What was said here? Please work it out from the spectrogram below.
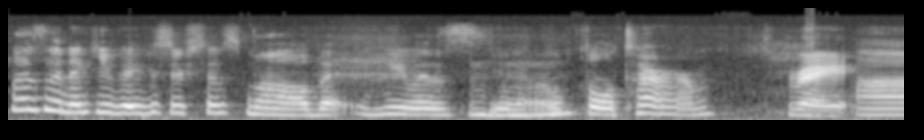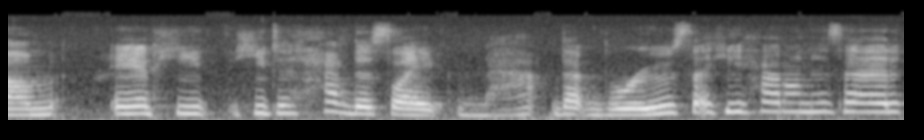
most of the NICU babies are so small, but he was, mm-hmm. you know, mm-hmm. full term. Right. Um, and he he did have this like mat, that bruise that he had on his head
